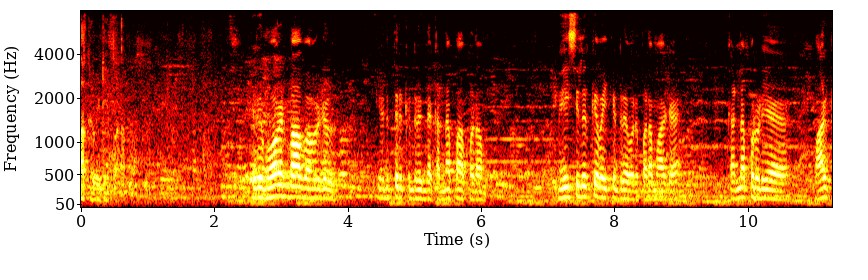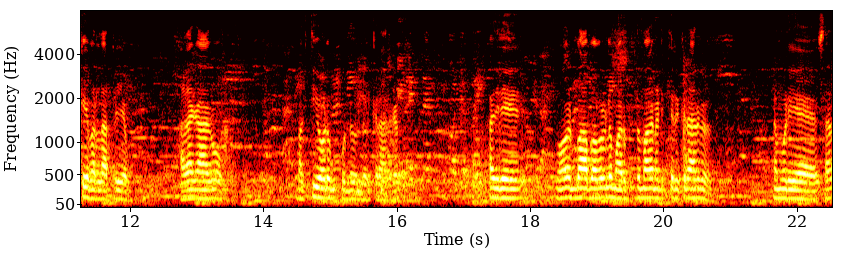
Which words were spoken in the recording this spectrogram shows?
பார்க்க வேண்டிய படம். திரு. மோகன்பாபு அவர்கள் எடுத்திருக்கின்ற இந்த கண்ணப்பா படம் மெய்சிலிருக்க வைக்கின்ற ஒரு படமாக கண்ணப்பருடைய வாழ்க்கை வரலாற்றையும் அழகாகவும் பக்தியோடும் கொண்டு வந்திருக்கிறார்கள். அதிலே மோகன் பாபு அவர்களும் அற்புதமாக நடித்திருக்கிறார்கள். நம்முடைய சர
